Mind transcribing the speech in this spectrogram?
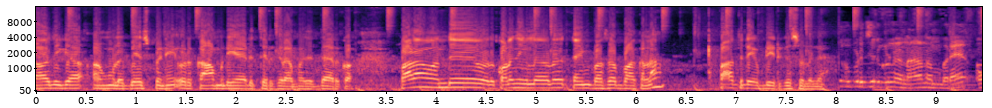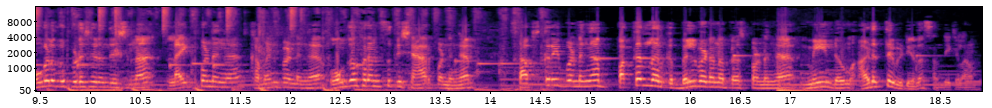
Radhika அவங்கள பேஸ் பண்ணி ஒரு காமெடியாக எடுத்துருக்கிற மாதிரி தான் இருக்கும். படம் வந்து ஒரு குழந்தைங்களோட டைம் பாஸாக பார்க்கலாம். பார்த்துட்டு எப்படி இருக்கு சொல்லுங்கள் உங்களுக்கு பிடிச்சிருக்குன்னு நான் நம்புறேன். உங்களுக்கு பிடிச்சிருந்துச்சுன்னா லைக் பண்ணுங்க கமெண்ட் பண்ணுங்க உங்க ஃப்ரெண்ட்ஸுக்கு ஷேர் பண்ணுங்க. சப்ஸ்கிரைப் பண்ணுங்க. பக்கத்துல இருக்க பெல் பட்டனை பிரஸ் பண்ணுங்க. மீண்டும் அடுத்த வீடியோல சந்திக்கலாம்.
